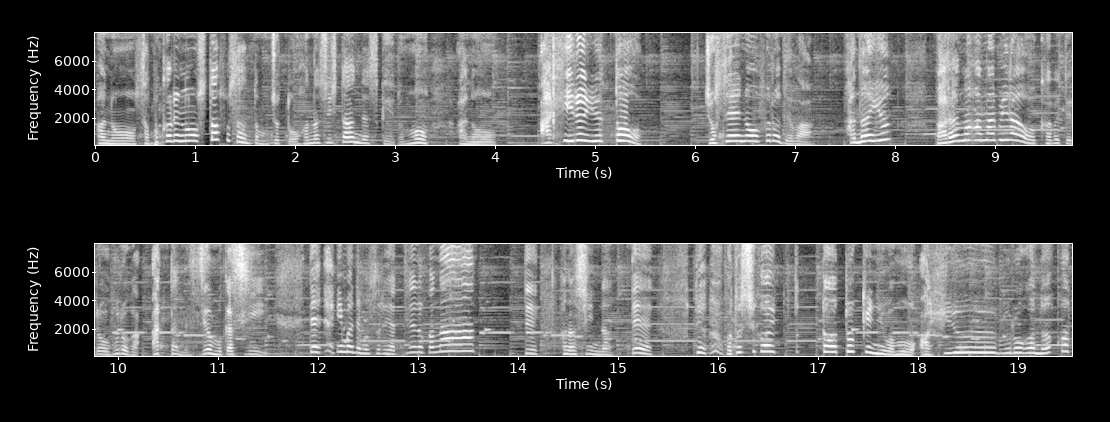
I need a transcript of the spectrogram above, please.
あのサブカルのスタッフさんともちょっとお話ししたんですけれどもあのアヒル湯と女性のお風呂では花湯？バラの花びらを浮かべてるお風呂があったんですよ昔。で今でもそれやってるのかなって話になってで私が行ったた時にはもうアヒル風呂がなかっ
